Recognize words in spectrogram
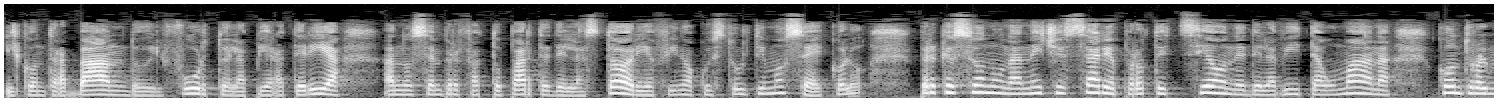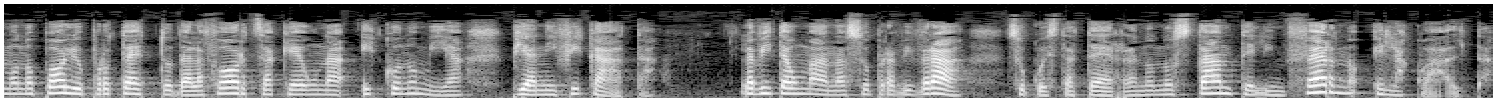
Il contrabbando, il furto e la pirateria hanno sempre fatto parte della storia fino a quest'ultimo secolo perché sono una necessaria protezione della vita umana contro il monopolio protetto dalla forza che è una economia pianificata. La vita umana sopravvivrà su questa terra nonostante l'inferno e l'acqua alta.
